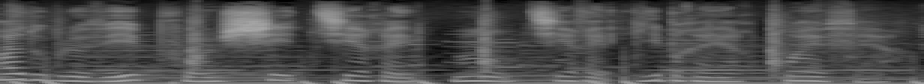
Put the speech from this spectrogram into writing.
www.chez-mon-libraire.fr.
